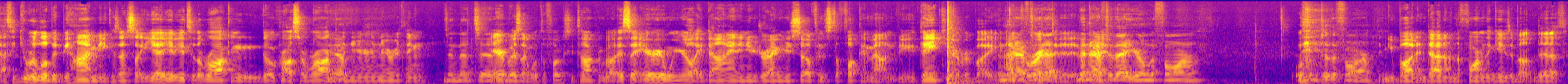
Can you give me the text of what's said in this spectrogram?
I think you were a little bit behind me. Because I was like, "Yeah, you got to get to the rock and go across the rock Yeah. when you're and everything." And that's it. Everybody's like, "What the fuck is he talking about?" It's the area where you're like dying and you're dragging yourself, and it's the fucking mountain view. Thank you, everybody. and then I after corrected that, it. then okay? after that, you're on the farm. Welcome to the farm. Then you bought and died on the farm. The game's about death.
